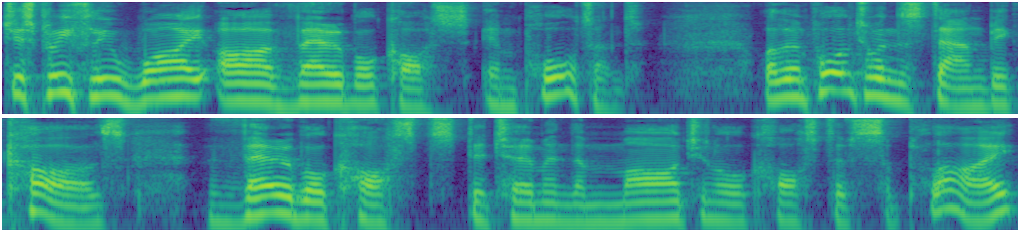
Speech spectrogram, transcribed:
just briefly, why are variable costs important? Well, they're important to understand because variable costs determine the marginal cost of supply,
